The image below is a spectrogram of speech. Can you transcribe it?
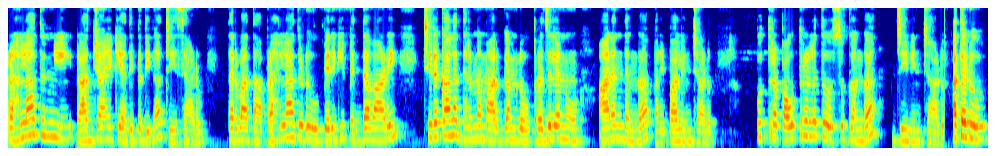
ప్రహ్లాదుని రాజ్యానికి అధిపతిగా చేశాడు. తర్వాత ప్రహ్లాదుడు పెరిగి పెద్దవాడై చిరకాల ధర్మ మార్గంలో ప్రజలను ఆనందంగా పరిపాలించాడు. పుత్ర పౌత్రులతో సుఖంగా జీవించాడు. అతడు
